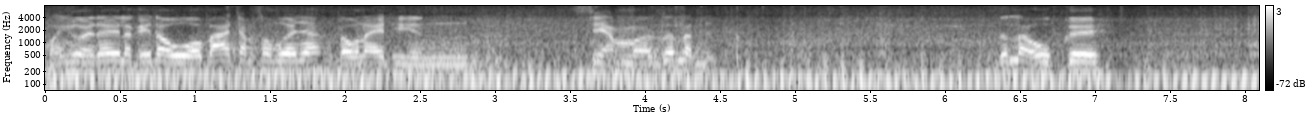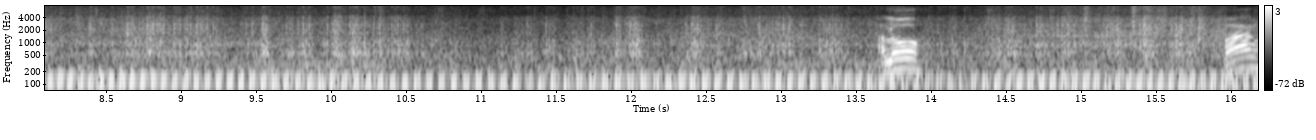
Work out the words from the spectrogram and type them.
Mọi người đây là cái đầu 360 nhá. Đầu này thì xem rất là Rất là ok. Alo? Vâng.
